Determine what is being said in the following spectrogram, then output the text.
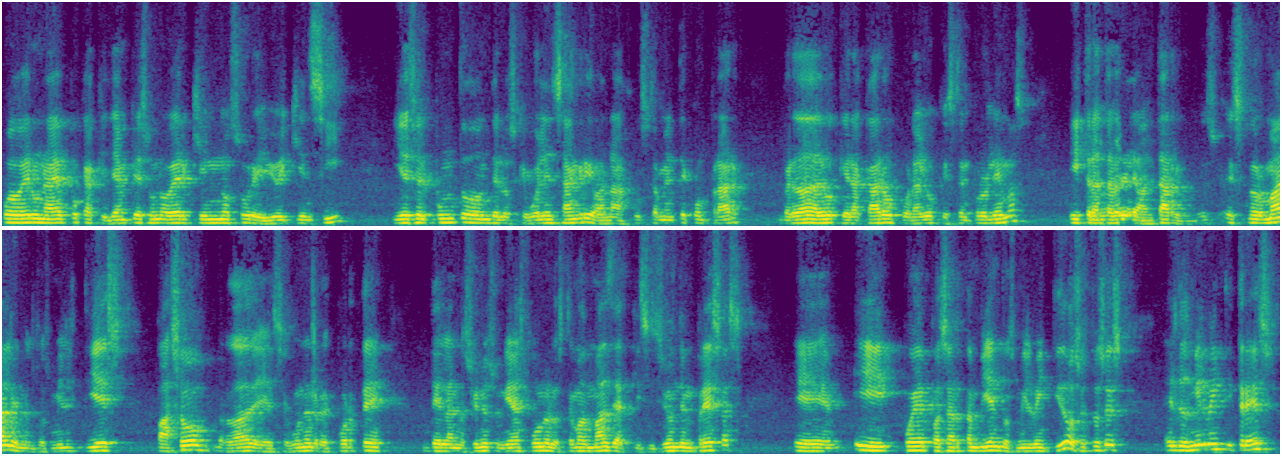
puedo ver una época que ya empieza uno a ver quién no sobrevivió y quién sí. Y es el punto donde los que huelen sangre van a justamente comprar, ¿verdad? Algo que era caro por algo que está en problemas y tratar de levantarlo. Es, normal, en el 2010 pasó, ¿verdad? Eh, según el reporte de las Naciones Unidas, fue uno de los temas más de adquisición de empresas eh, y puede pasar también 2022. Entonces, el 2023,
